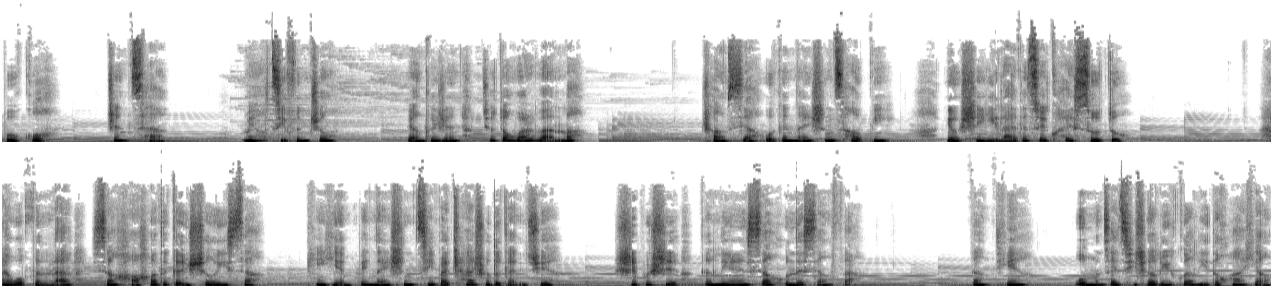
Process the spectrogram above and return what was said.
不过，真惨，没有几分钟，两个人就都玩完了，创下我跟男生操逼有史以来的最快速度。害我本来想好好的感受一下屁眼被男生鸡巴插入的感觉，是不是更令人销魂的想法？当天我们在汽车旅馆里的花样，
